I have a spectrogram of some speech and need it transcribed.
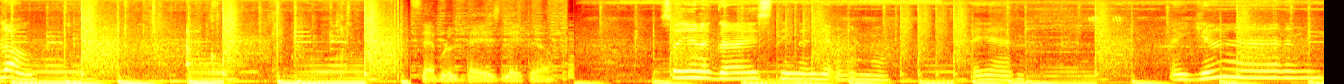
Lang. Several days later. So, yan na guys. Tingnan niyo ang ano. Ayan. Ayan.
